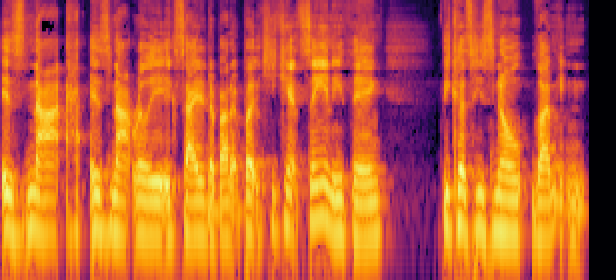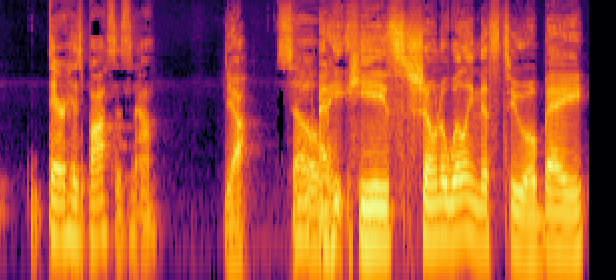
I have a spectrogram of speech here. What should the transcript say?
is not is not really excited about it. But he can't say anything because he's no. I mean, they're his bosses now. Yeah. So And he, he's shown a willingness to obey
